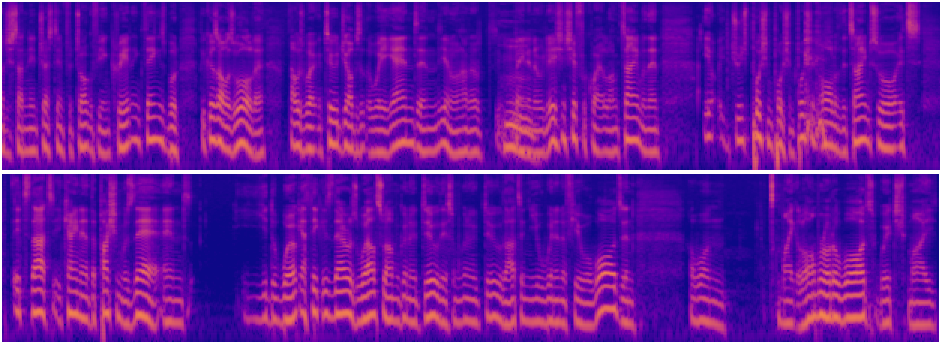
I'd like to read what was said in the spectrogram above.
I just had an interest in photography and creating things. But because I was older, I was working two jobs at the weekend, and you know, had a, mm. been in a relationship for quite a long time, and then you know, just pushing, pushing, pushing all of the time. So it's it's that You kind of the passion was there, and you, the work ethic is there as well. So I'm going to do this, I'm going to do that, and you're winning a few awards, and I won Michael Ormerod Awards, which my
